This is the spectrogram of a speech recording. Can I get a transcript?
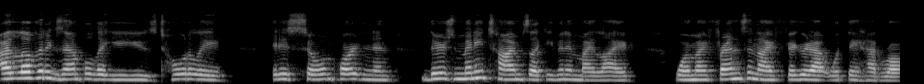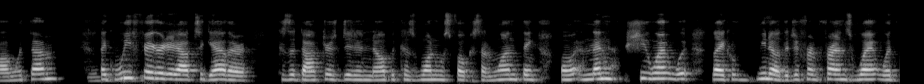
i love that example that you use totally it is so important and there's many times like even in my life where my friends and i figured out what they had wrong with them mm-hmm. like we mm-hmm. figured it out together because the doctors didn't know because one was focused on one thing and then she went with like you know the different friends went with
